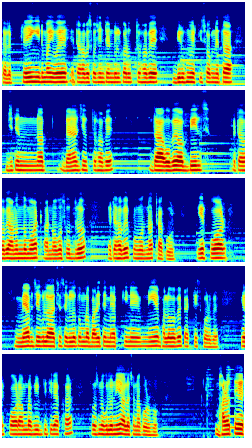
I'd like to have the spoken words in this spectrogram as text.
তাহলে প্লেয়িং ইট মাই ওয়ে এটা হবে শচীন টেন্ডুলকার উত্তর হবে বীরভূমের কৃষক নেতা জিতেন্দ্রনাথ ব্যানার্জি উত্তর হবে। দ্য ওবে অফ বিলস এটা হবে আনন্দমঠ আর নবশূদ্র। এটা হবে প্রমোদনাথ ঠাকুর। এরপর ম্যাপ যেগুলো আছে, সেগুলো তোমরা বাড়িতে ম্যাপ কিনে নিয়ে ভালোভাবে প্র্যাকটিস করবে। এরপর আমরা বিবৃতি ব্যাখ্যার প্রশ্নগুলো নিয়ে আলোচনা করব। ভারতের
